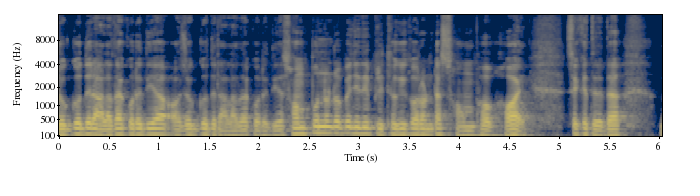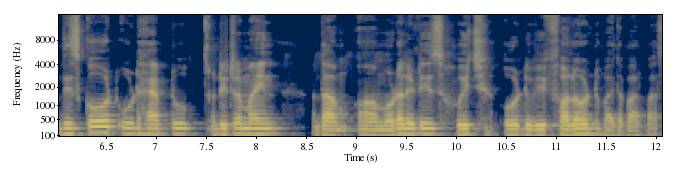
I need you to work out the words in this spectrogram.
যোগ্যদের আলাদা করে দেওয়া অযোগ্যদের আলাদা করে দেওয়া সম্পূর্ণরূপে যদি পৃথকীকরণটা সম্ভব হয়, সেক্ষেত্রে the this court would have to determine the modalities which would be followed by the purpose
